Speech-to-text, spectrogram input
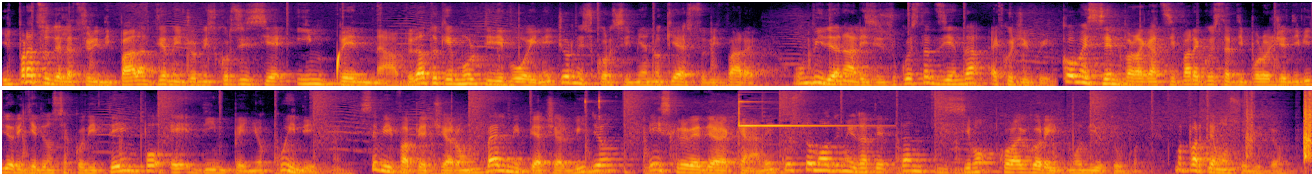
Il prezzo delle azioni di Palantir nei giorni scorsi si è impennato dato che molti di voi nei giorni scorsi mi hanno chiesto di fare un video analisi su questa azienda, eccoci qui. Come sempre ragazzi fare questa tipologia di video richiede un sacco di tempo e di impegno, quindi se vi fa piacere un bel mi piace al video e iscrivetevi al canale, in questo modo mi aiutate tantissimo con l'algoritmo di YouTube. Ma partiamo subito.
